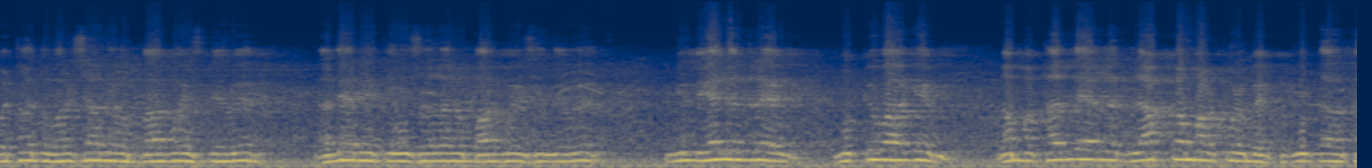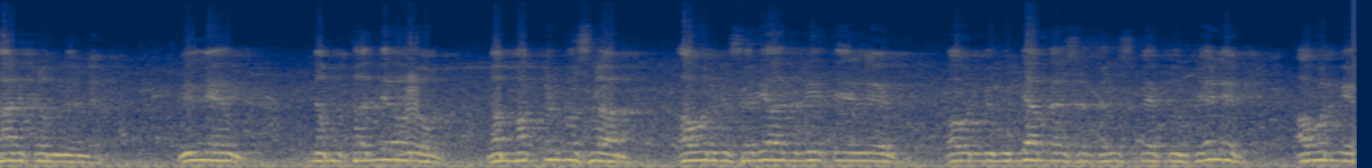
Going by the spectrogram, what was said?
ಪ್ರತಿಯೊಂದು ವರ್ಷ ನಾವು ಭಾಗವಹಿಸ್ತೇವೆ. ಅದೇ ರೀತಿ ಈ ಸಲ ಭಾಗವಹಿಸಿದ್ದೇವೆ. ಇಲ್ಲಿ ಏನಂದರೆ ಮುಖ್ಯವಾಗಿ ನಮ್ಮ ತಂದೆಯನ್ನು ಜ್ಞಾಪಕ ಮಾಡಿಕೊಳ್ಬೇಕು ಇಂಥ ಕಾರ್ಯಕ್ರಮದಲ್ಲಿ. ಇಲ್ಲಿ ನಮ್ಮ ತಂದೆಯವರು, ನಮ್ಮ ಮಕ್ಕಳಿಗೋಸ್ಕರ ಅವ್ರಿಗೆ ಸರಿಯಾದ ರೀತಿಯಲ್ಲಿ ಅವ್ರಿಗೆ ವಿದ್ಯಾಭ್ಯಾಸ ಕಲಿಸ್ಬೇಕು ಅಂತೇಳಿ ಅವ್ರಿಗೆ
